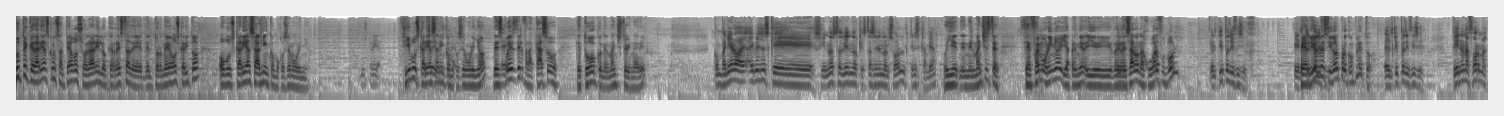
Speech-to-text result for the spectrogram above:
¿Tú te quedarías con Santiago Solari lo que resta de- del torneo, Oscarito? ¿O buscarías a alguien como José Mourinho? Buscaría. ¿Sí buscarías Sí, a alguien como. José Mourinho? Después del fracaso que tuvo con el Manchester United. Compañero, hay, hay veces que si no estás viendo que está saliendo el sol, tienes que cambiar. Oye, en el Manchester se fue Mourinho y aprendieron y, regresaron a jugar fútbol. El tipo es difícil. El Perdió el difícil. vestidor por completo. El tipo es difícil. Tiene una forma.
